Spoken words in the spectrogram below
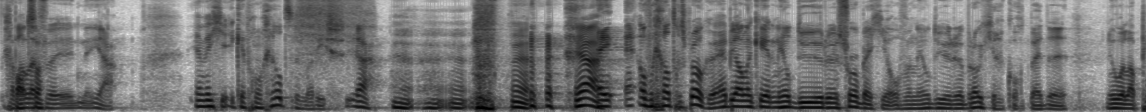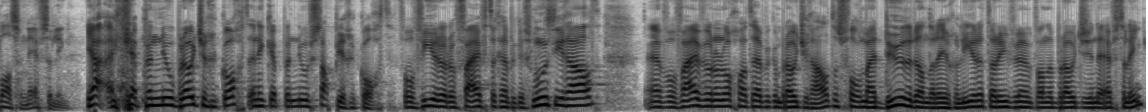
Ik ga wel Patser. even... eh, ja. Ja, weet je, ik heb gewoon geld, Maries. Ja. ja, ja, ja. ja. Hey, eh, over geld gesproken. Heb je al een keer een heel duur sorbetje of een heel duur broodje gekocht bij de nieuwe Laplace in de Efteling? ja, ik heb een nieuw broodje gekocht en ik heb een nieuw stapje gekocht. Voor 4,50 euro heb ik een smoothie gehaald en voor 5 euro nog wat heb ik een broodje gehaald. Dus volgens mij duurder dan de reguliere tarieven van de broodjes in de Efteling.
